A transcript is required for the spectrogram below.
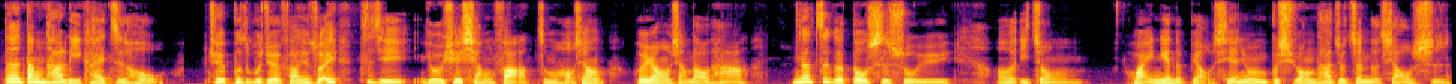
但是当他离开之后，却不知不觉发现说，诶，自己有一些想法，怎么好像会让我想到他？那这个都是属于呃一种怀念的表现，因为我们不希望它就真的消失，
